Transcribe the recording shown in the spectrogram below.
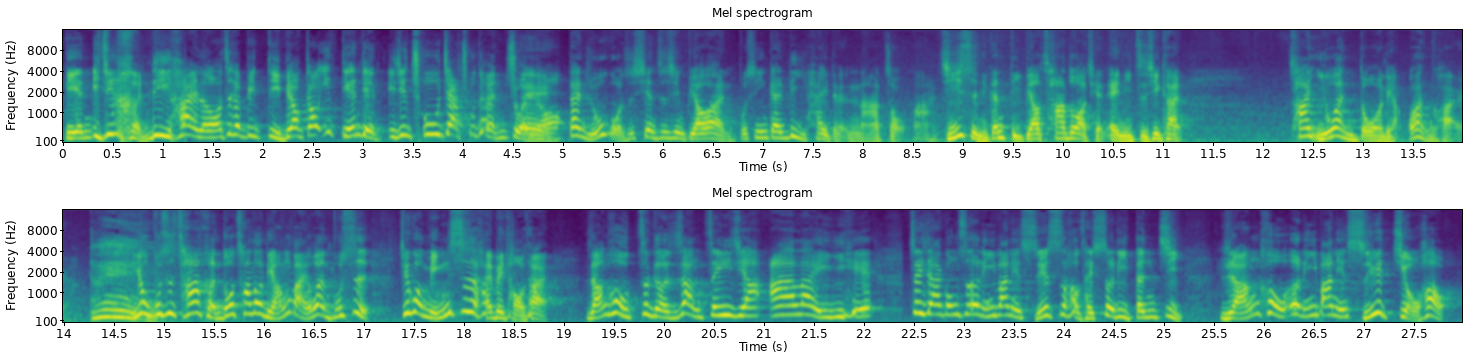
点，已经很厉害了哦。这个比底标高一点点，已经出价出得很准哦。但如果是限制性标案，不是应该厉害的人拿走吗？即使你跟底标差多少钱，哎，你仔细看。差一万多两万块啊，对，又不是差很多，差到两百万不是？结果民视还被淘汰，然后这个让这一家阿赖耶这家公司，二零一八年十月四号才设立登记，然后二零一八年十月九号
